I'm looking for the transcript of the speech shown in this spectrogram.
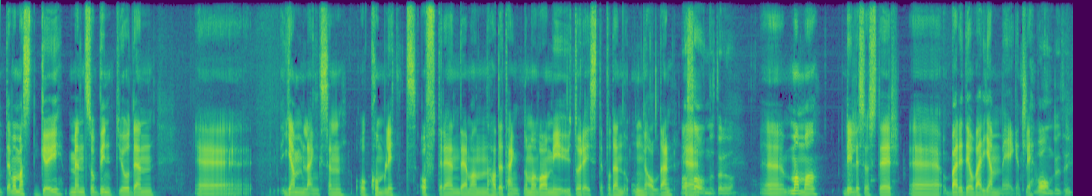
det var mest gøy, men så begynte jo den eh, hjemlengselen å komme litt oftere enn det man hadde tenkt når man var mye ute og reiste på den unge alderen. Hva Eh, savnet dere da? eh, mamma, lillesøster, eh, bare det å være hjemme, egentlig. Vanlige ting?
